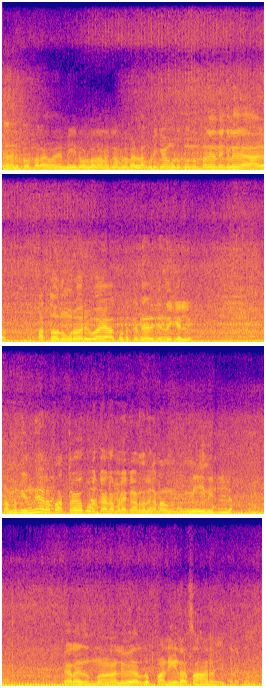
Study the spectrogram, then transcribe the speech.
ഞാനിപ്പോൾ പറയുന്നത് മീൻ ഉള്ളതാണെങ്കിൽ നമ്മൾ വെള്ളം കുടിക്കാൻ കൊടുക്കുമെന്നും പറഞ്ഞാൽ നിങ്ങൾ പത്തോ നൂറോ രൂപ കൊടുക്കുന്നതിന് ചിന്തിക്കൽ. നമുക്ക് ഇന്ന് ചിലപ്പോൾ അത്രയോ കൊടുക്കാൻ നമ്മളെ കാണുന്നില്ല കാരണം നമുക്ക് മീനില്ല. കാരണം ഇത് നാല് പേരുടെ പണിയുടെ സാധനമായി കിടക്കുന്നത്.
